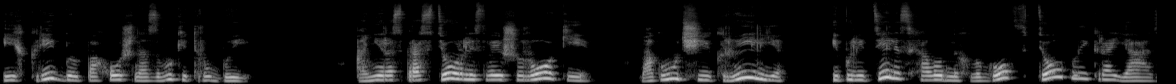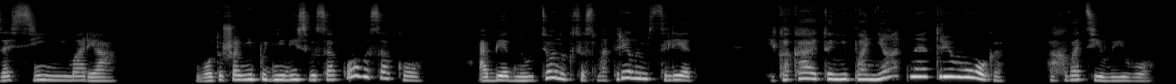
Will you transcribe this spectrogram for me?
Их крик был похож на звуки трубы. Они распростерли свои широкие, могучие крылья и полетели с холодных лугов в теплые края за синие моря. Вот уж они поднялись высоко-высоко, а бедный утенок все смотрел им вслед, и какая-то непонятная тревога охватила его.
